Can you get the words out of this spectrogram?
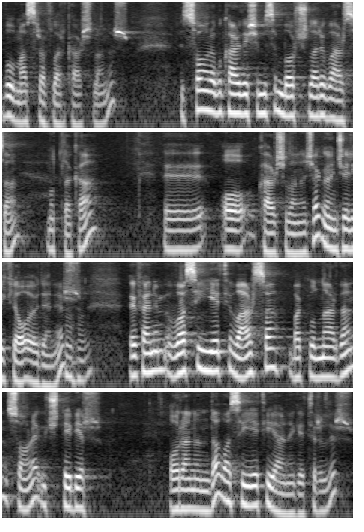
bu masraflar karşılanır. Sonra bu kardeşimizin borçları varsa mutlaka e, o karşılanacak. Öncelikle o ödenir. Efendim vasiyeti varsa bak bunlardan sonra üçte bir oranında vasiyeti yerine getirilir.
